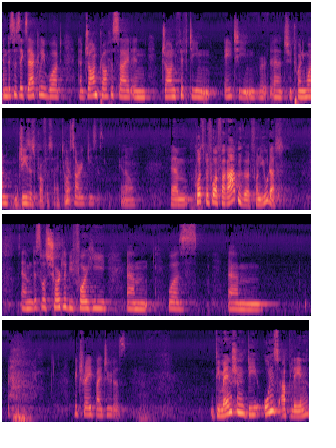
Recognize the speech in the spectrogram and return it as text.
And this is exactly what uh, John prophesied in John 15, 18 ver- uh, to 21. Jesus prophesied. Oh, Ja, sorry, Jesus. genau. Ähm, kurz bevor er verraten wird von Judas, Um, this was shortly before he um, was um, betrayed by Judas. Die Menschen, die uns ablehnen,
